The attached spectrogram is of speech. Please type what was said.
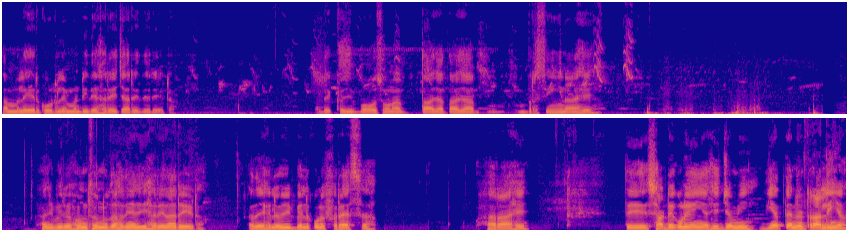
ਤਾਂ ਮਲੇਰਕੋਟਲੇ ਮੰਡੀ ਦੇ ਹਰੇ ਚਾਰੇ ਦੇ ਰੇਟ। ਦੇਖੋ ਜੀ, ਬਹੁਤ ਸੋਹਣਾ ਤਾਜ਼ਾ ਤਾਜ਼ਾ ਬਰਸੀਨ ਆ ਇਹ। ਹਾਂਜੀ ਵੀਰੇ, ਹੁਣ ਤੁਹਾਨੂੰ ਦੱਸਦੇ ਹਾਂ ਜੀ ਹਰੇ ਦਾ ਰੇਟ। ਆ ਦੇਖ ਲਿਓ ਜੀ, ਬਿਲਕੁਲ ਫਰੈਸ਼ ਹਰਾ ਇਹ। ਤੇ ਸਾਡੇ ਕੋਲੇ ਆਈਆਂ ਸੀ ਜਮੀ ਦੀਆਂ ਤਿੰਨ ਟਰਾਲੀਆਂ।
